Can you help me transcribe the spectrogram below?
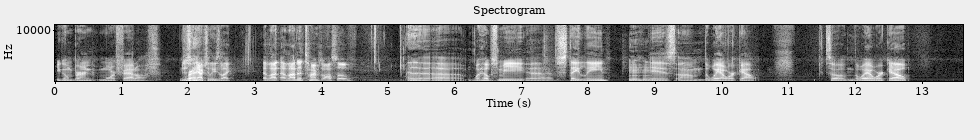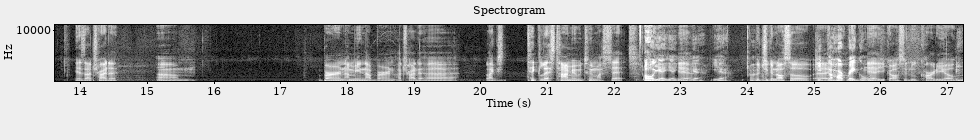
you're gonna burn more fat off. Just Right. naturally, it's like a lot. A lot of times, also, uh, uh, what helps me uh, stay lean Mm-hmm. is um, the way I work out. So the way I work out is I try to um, burn. I mean, not burn. I try to uh, like take less time in between my sets. Oh yeah, yeah, yeah, Yeah. yeah, yeah. But Uh-huh. you can also keep the heart rate going. yeah, you can also do cardio.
